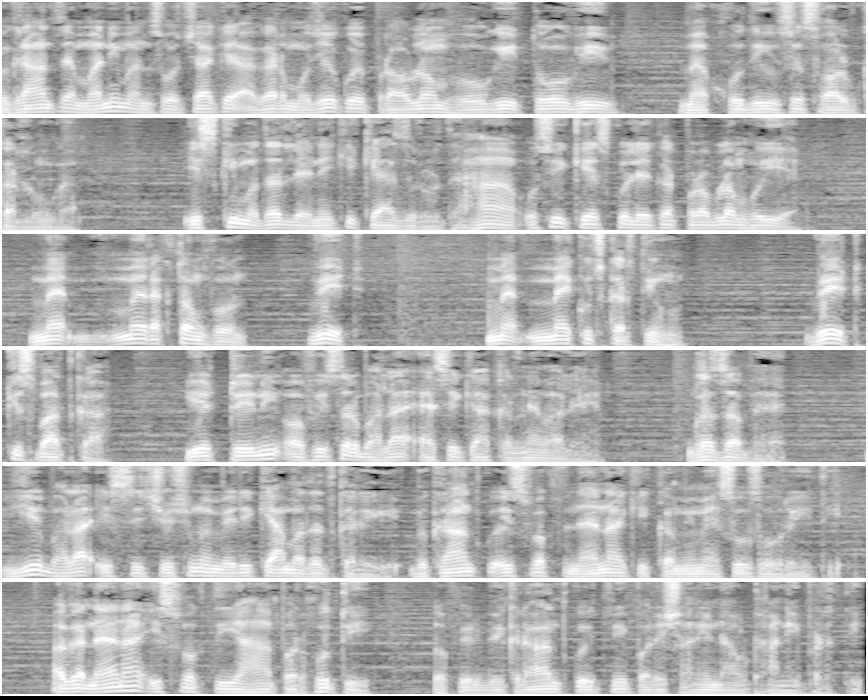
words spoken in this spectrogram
विक्रांत ने मनी मन सोचा कि अगर मुझे कोई प्रॉब्लम होगी तो भी मैं खुद ही उसे सॉल्व कर लूँगा। इसकी मदद लेने की क्या ज़रूरत है? हाँ उसी केस को लेकर प्रॉब्लम हुई है। मैं मैं रखता हूँ फ़ोन। वेट, मैं मैं कुछ करती हूँ। वेट, किस बात का? ये ट्रेनिंग ऑफिसर भला ऐसे क्या करने वाले हैं? गजब है। ये भला इस सिचुएशन में मेरी क्या मदद करेगी? विक्रांत को इस वक्त नैना की कमी महसूस हो रही थी। अगर नैना इस वक्त यहाँ पर होती तो फिर विक्रांत को इतनी परेशानी ना उठानी पड़ती।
